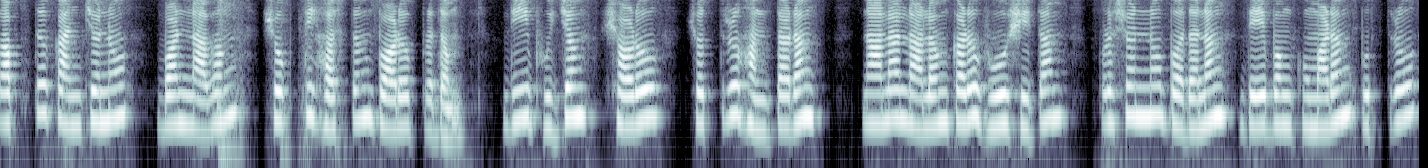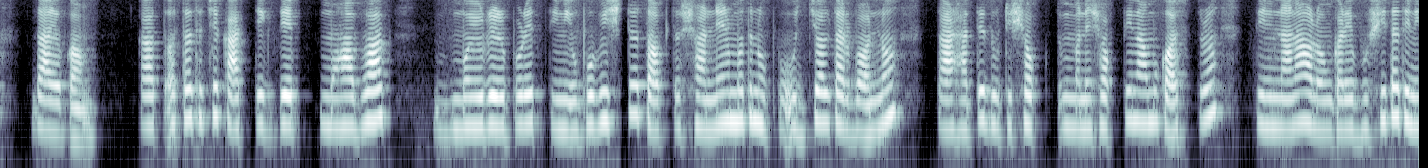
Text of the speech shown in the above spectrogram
তপ্ত কাঞ্চন বর্ণাভং শক্তিহস্তং পরপ্রদম দ্বিভুজং ষড় শত্রুহন্তরং নালালঙ্কার ভূষিতম প্রসন্ন বদনং দেবং কুমারং পুত্র দায়কম। অর্থাৎ হচ্ছে কার্তিক দেব মহাভাগ ময়ূরের উপরে তিনি উপবিষ্ট তপ্ত স্বর্ণের মতন উজ্জ্বল তার বর্ণ। তার হাতে দুটি শক্ত মানে শক্তি নামক অস্ত্র তিনি নানা অলঙ্কারে ভূষিতা, তিনি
